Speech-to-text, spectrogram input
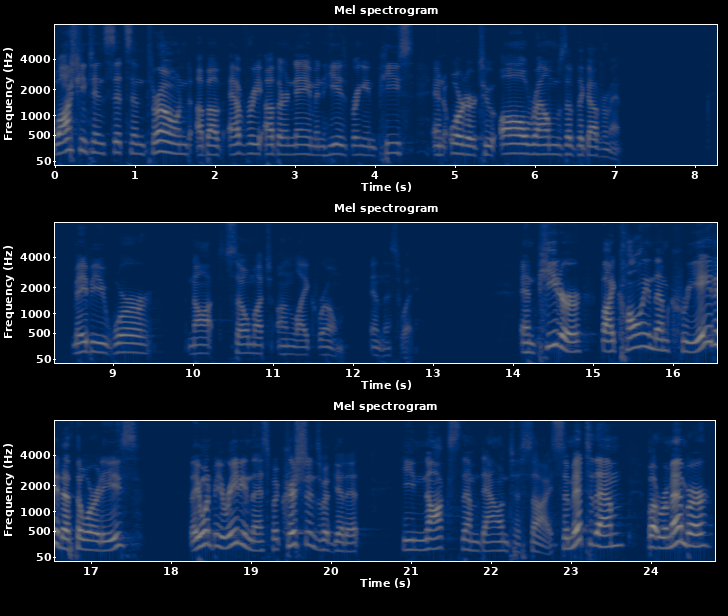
Washington sits enthroned above every other name, and he is bringing peace and order to all realms of the government. Maybe we're not so much unlike Rome in this way. And Peter, by calling them created authorities, they wouldn't be reading this, but Christians would get it. He knocks them down to size. Submit to them, but remember,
